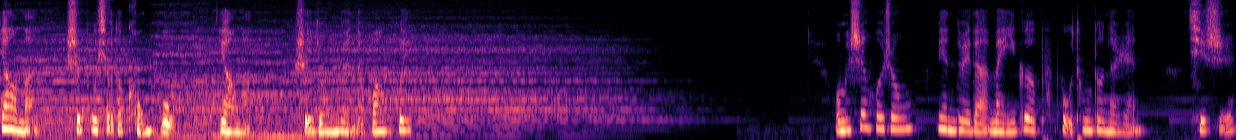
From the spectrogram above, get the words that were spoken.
要么是不朽的恐怖，要么是永远的光辉。我们生活中面对的每一个普普通通的人，其实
